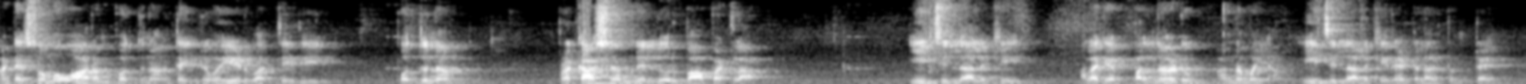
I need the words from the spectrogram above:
అంటే సోమవారం పొద్దున అంటే ఇరవై ఏడవ తేదీ పొద్దున ప్రకాశం నెల్లూరు బాపట్ల ఈ జిల్లాలకి అలాగే పల్నాడు అన్నమయ్య ఈ జిల్లాలకి రెడ్ అలర్ట్ ఉంటే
